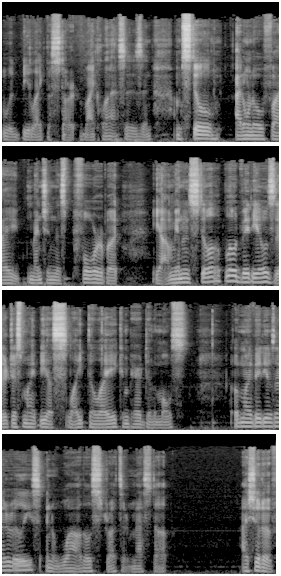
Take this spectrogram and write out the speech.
would be like the start of my classes. And I'm still, I don't know if I mentioned this before, but yeah, I'm to still upload videos. There just might be a slight delay compared to the most of my videos that I release. And wow, those struts are messed up. I should have...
